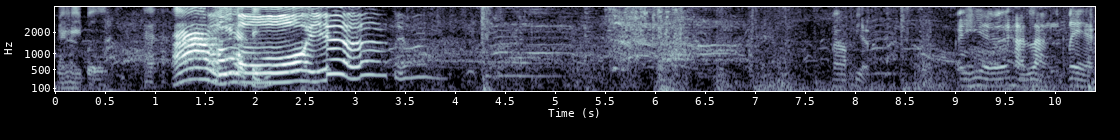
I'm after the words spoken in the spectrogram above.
ไม่ให้เบอร์อะอ้าวโอ้เหี้ยโหถึงเหี้ยเต็ม มาเปรียบไอ้เหี้ยหันหลังแตก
